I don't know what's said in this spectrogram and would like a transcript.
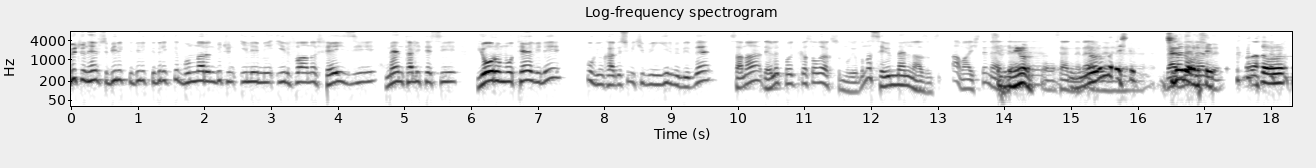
Bütün hepsi birikti, birikti, birikti. Bunların bütün ilimi, irfanı, feyzi, mentalitesi, yorumu, tevili bugün kardeşim 2021'de sana devlet politikası olarak sunuluyor. Buna sevinmen lazım. Ama işte nerede? Seviniyorum. Sen de Seviniyorum da nerede? işte içime doğru nerede? seviyorum. Bana doğru.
